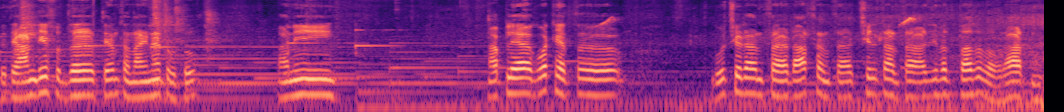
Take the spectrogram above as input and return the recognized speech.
तर ते अंडेसुद्धा त्यांचा नायनाट होतो. आणि आपल्या गोठ्यात अ, डासांचा चिलटांचा अजिबात प्रादुर्भाव राहत नाही.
